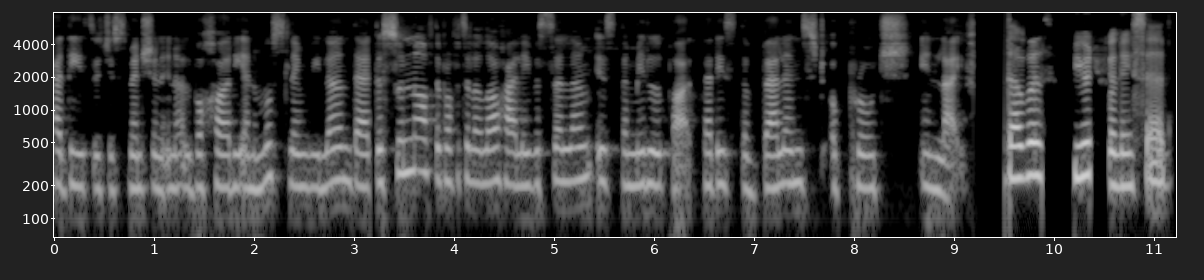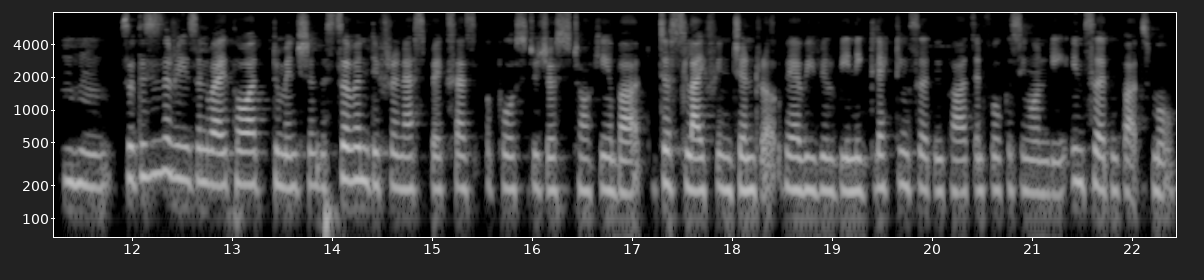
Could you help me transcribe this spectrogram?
hadith which is mentioned in Al-Bukhari and Muslim, we learn that the sunnah of the Prophet ﷺ is the middle path, that is the balanced approach in life. That was beautifully said. Mm-hmm. So this is the reason why I thought to mention the seven different aspects as opposed to just talking about just life in general, where we will be neglecting certain parts and focusing only in certain parts more.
